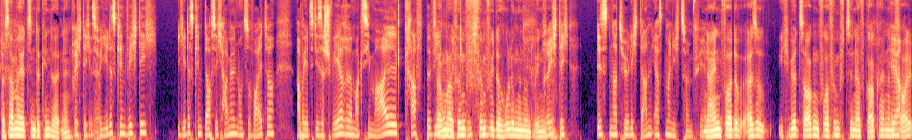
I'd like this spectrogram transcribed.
Das haben wir jetzt in der Kindheit, ne? Richtig, ist Ja. für jedes Kind wichtig. Jedes Kind darf sich hangeln und so weiter. Aber jetzt diese schwere Maximalkraftbewegung Sagen wir mit fünf, fünf Wiederholungen und weniger. richtig, ist natürlich dann erstmal nicht zu empfehlen. Nein, vor der, also ich würde sagen, vor 15 auf gar keinen Ja. Fall.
